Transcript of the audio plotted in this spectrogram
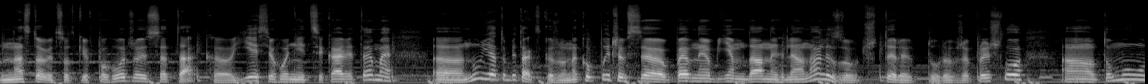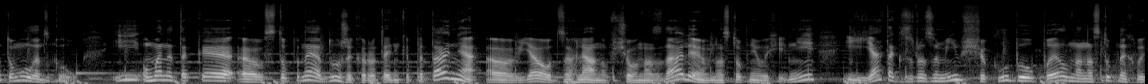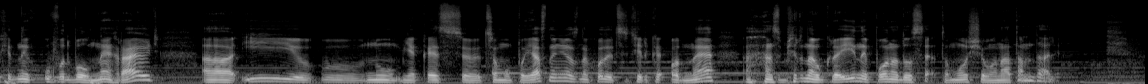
На 100% погоджуюся. Так, е, є сьогодні цікаві теми. Е, ну, я тобі так скажу, накопичився певний об'єм даних для аналізу. Чотири тури вже пройшло, тому тому let's go. І у мене таке е, вступне, дуже коротеньке питання. Я от заглянув, що у нас далі, в наступні вихідні, і я так зрозумів, що клуби УПЛ на наступних вихідних у футбол не грають. А, І ну, якесь цьому поясненню знаходиться тільки одне: збірна України понад усе, тому що вона там далі.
